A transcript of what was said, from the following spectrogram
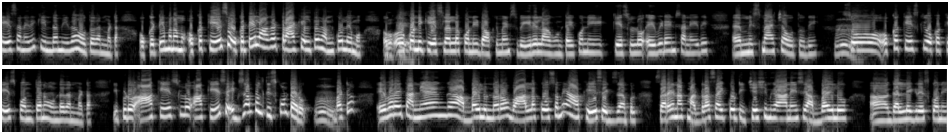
కేసు అనేది కింద మీద అవుతుంది అనమాట ఒకటే మనం ఒక కేసు ఒకటే లాగా ట్రాక్ వెళ్తుంది అనుకోలేము. కొన్ని కేసులలో కొన్ని డాక్యుమెంట్స్ వేరే లాగా ఉంటాయి. కొన్ని కేసులలో ఎవిడెన్స్ అనేది మిస్ మ్యాచ్ అవుతుంది. Hmm. సో ఒక కేసుకి ఒక కేసు పొంతన ఉండదన్నమాట. ఇప్పుడు ఆ కేసులో ఆ కేసు ఎగ్జాంపుల్ తీసుకుంటారు. Hmm. బట్ ఎవరైతే అన్యాయంగా అబ్బాయిలు ఉన్నారో వాళ్ళ కోసమే ఆ కేసు ఎగ్జాంపుల్ సరే నాకు మద్రాస్ హైకోర్టు ఇచ్చేసింది అనేసి అబ్బాయిలు గల్లెగరేసుకొని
